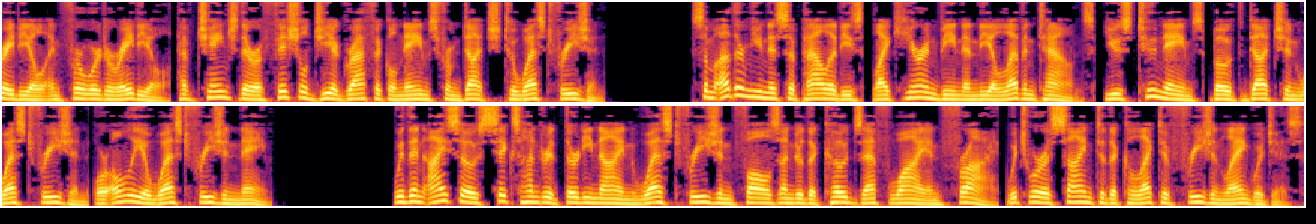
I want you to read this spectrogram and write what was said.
Radial, and Radial have changed their official geographical names from Dutch to West Frisian. Some other municipalities, like Heerenveen and the Eleven Towns, use two names both Dutch and West Frisian or only a West Frisian name. Within ISO 639 West Frisian falls under the codes FY and FRY, which were assigned to the collective Frisian languages.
